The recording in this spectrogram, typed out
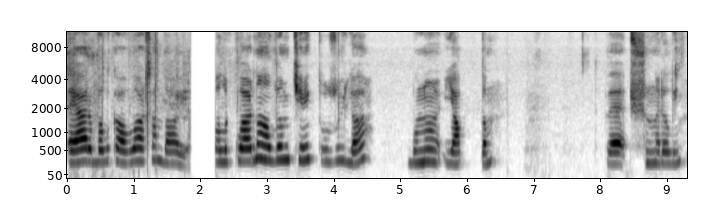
eğer balık avlarsam daha iyi. Balıklardan aldığım kemik tozuyla bunu yaptım. Ve şunları alayım.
